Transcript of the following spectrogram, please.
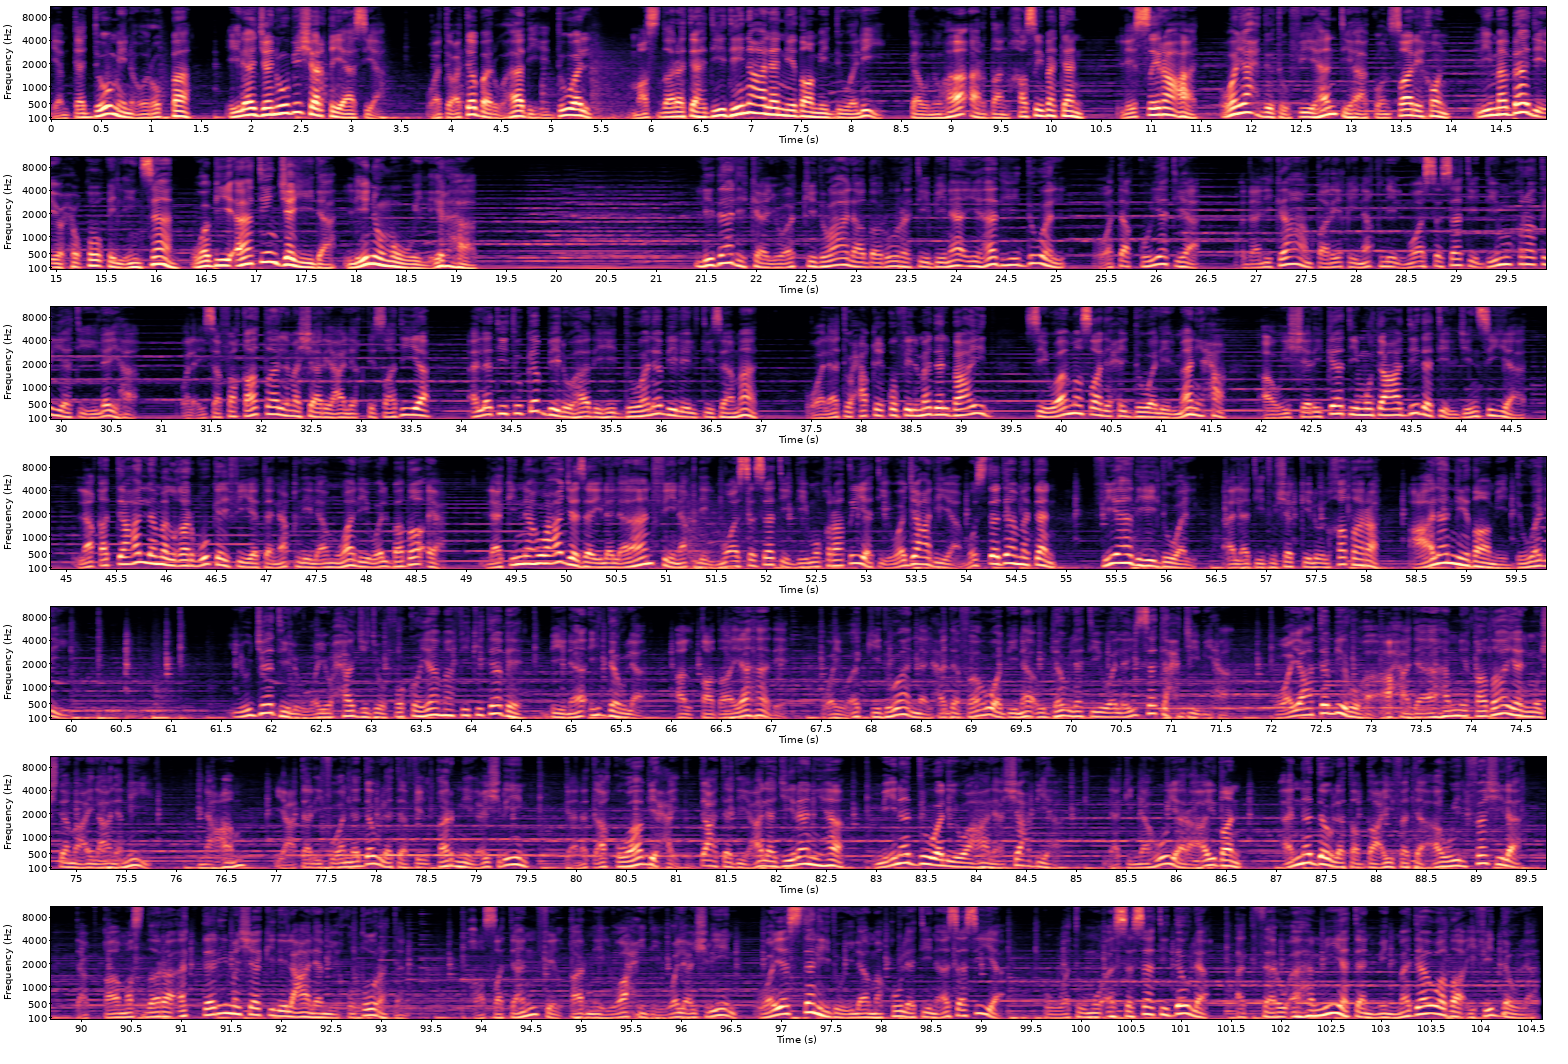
يمتد من أوروبا إلى جنوب شرق آسيا. وتعتبر هذه الدول مصدر تهديد على النظام الدولي كونها ارضا خصبة للصراعات ويحدث فيها انتهاك صارخ لمبادئ حقوق الإنسان وبيئات جيدة لنمو الإرهاب. لذلك يؤكد على ضرورة بناء هذه الدول وتقويتها وذلك عن طريق نقل المؤسسات الديمقراطية إليها. وليس فقط المشاريع الاقتصادية التي تكبل هذه الدول بالالتزامات ولا تحقق في المدى البعيد سوى مصالح الدول المانحة أو الشركات متعددة الجنسيات. لقد تعلم الغرب كيفية نقل الأموال والبضائع لكنه عجز إلى الآن في نقل المؤسسات الديمقراطية وجعلها مستدامة في هذه الدول التي تشكل الخطر على النظام الدولي. يجادل ويحاجج فوكوياما في كتابه بناء الدولة. القضايا هذه ويؤكد أن الهدف هو بناء الدولة وليس تحجيمها ويعتبرها أحد أهم قضايا المجتمع العالمي. نعم يعترف أن الدولة في القرن العشرين كانت أقوى بحيث تعتدي على جيرانها من الدول وعلى شعبها لكنه يرى أيضا أن الدولة الضعيفة أو الفاشلة تبقى مصدر أكثر مشاكل العالم خطورة خاصة في القرن الواحد والعشرين ويستند إلى مقولة أساسية قوة مؤسسات الدولة أكثر أهمية من مدى وظائف الدولة.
